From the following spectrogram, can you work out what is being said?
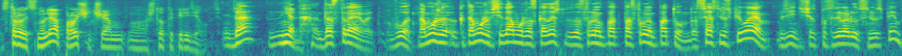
строить с нуля проще, чем э, что-то переделывать. Да? Нет, достраивать. Вот. К тому же, к тому же всегда можно сказать, что достроим, построим потом. Да, сейчас не успеваем, извините, сейчас после революции не успеем.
